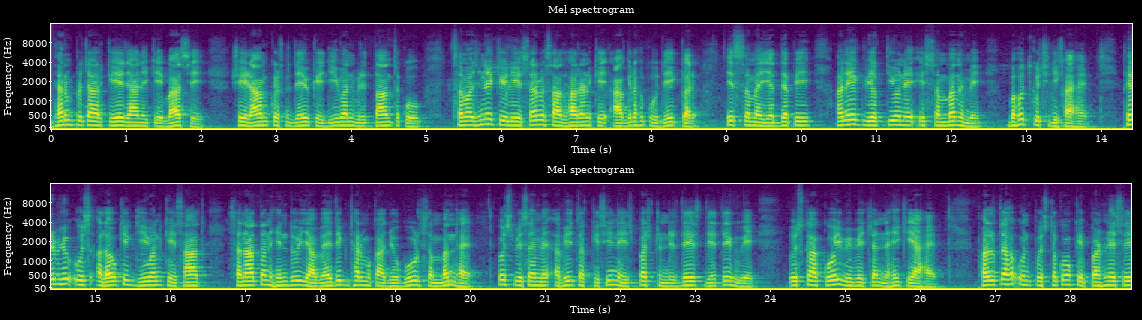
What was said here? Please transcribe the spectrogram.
धर्म प्रचार किए जाने के बाद से श्री रामकृष्ण देव के जीवन वृत्तांत को समझने के लिए सर्वसाधारण के आग्रह को देखकर इस समय यद्यपि अनेक व्यक्तियों ने इस संबंध में बहुत कुछ लिखा है फिर भी उस अलौकिक जीवन के साथ सनातन हिंदू या वैदिक धर्म का जो गूढ़ संबंध है उस विषय में अभी तक किसी ने स्पष्ट निर्देश देते हुए उसका कोई विवेचन नहीं किया है। फलतः उन पुस्तकों के पढ़ने से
